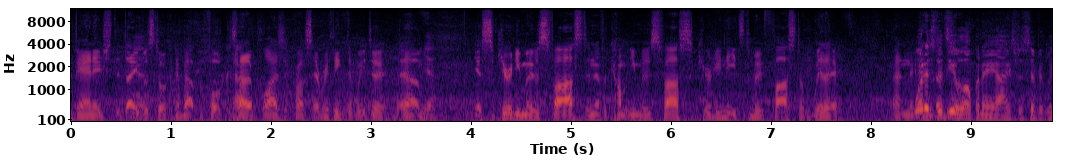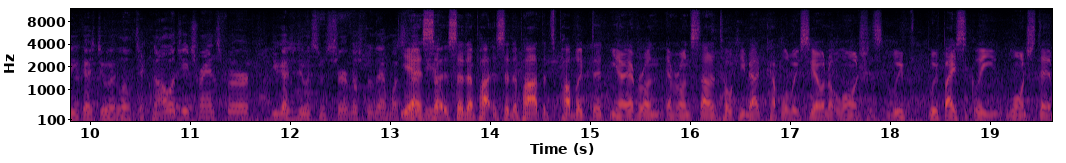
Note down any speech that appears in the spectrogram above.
advantage that Dave yeah. was talking about before, because yeah. that applies across everything that we do. Um, yeah. yeah. Security moves fast, and if a company moves fast, security needs to move faster with it. And, what and is the deal with OpenAI specifically? You guys do a little technology transfer? You guys are doing some service for them? What's yeah, so, so, the part, so the part that's public that you know everyone everyone started talking about a couple of weeks ago when it launched is we've, we've basically launched their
